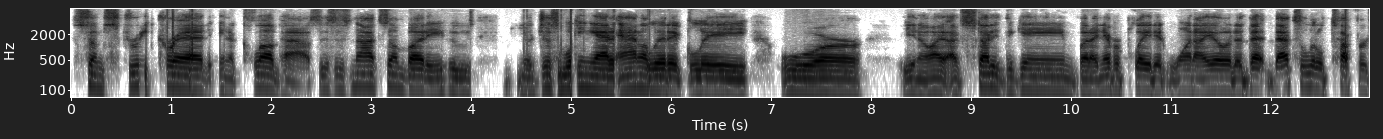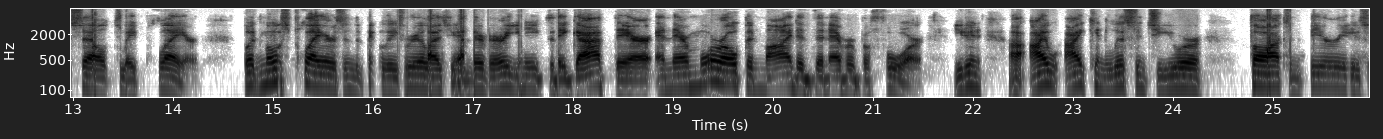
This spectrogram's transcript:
some street cred in a clubhouse. This is not somebody who's you know just looking at it analytically or you know I, have studied the game but I never played it one iota. That that's a little tougher sell to a player. But most players in the big leagues realize, yeah, they're very unique that they got there, and they're more open-minded than ever before. You didn't. Uh, I I can listen to your thoughts and theories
